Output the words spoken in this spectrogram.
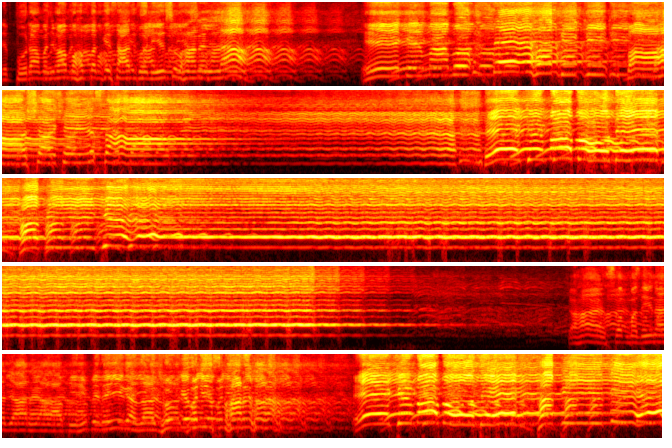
ارے پورا مجمع محبت کے ساتھ بولیے سبحان اللہ۔ ایک معبود حقیقی بادشاہ کے سامنے۔ ایک معبود حقیقی کہاں ہے؟ سب مدینہ جا رہے ہیں آپ یہیں پہ رہیے گا۔ جھوم کے بولیے سبحان اللہ۔ ایک معبود حقیقی ہے۔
